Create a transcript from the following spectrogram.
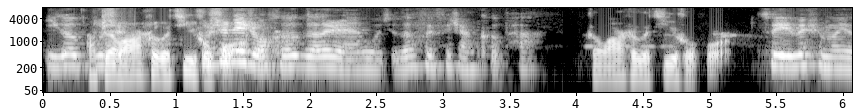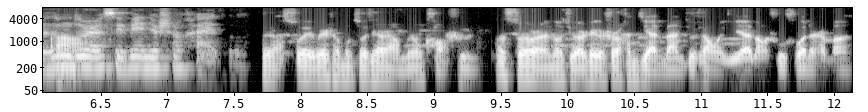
一个不是这玩意儿是个技术，不是那种合格的人，我觉得会非常可怕。这玩意儿是个技术活，所以为什么有那么多人随便就生孩子？对啊，所以为什么做家长不用考试？那所有人都觉得这个事儿很简单，就像我爷爷当初说的什么，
